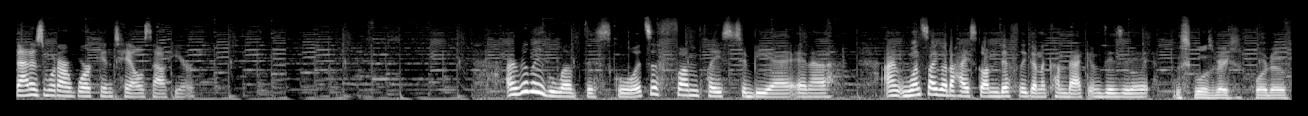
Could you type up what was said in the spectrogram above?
That is what our work entails out here. I really love this school. It's a fun place to be at and uh, I'm, once I go to high school, I'm definitely going to come back and visit it. The school is very supportive.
